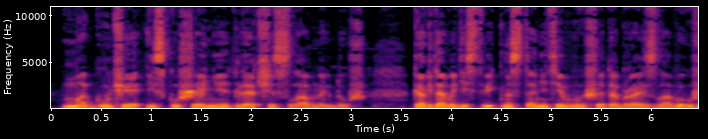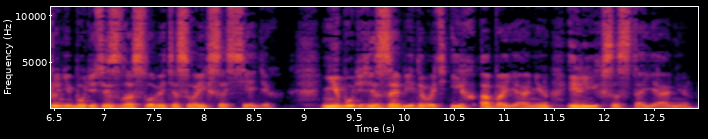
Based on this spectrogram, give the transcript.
– могучее искушение для тщеславных душ. Когда вы действительно станете выше добра и зла, вы уже не будете злословить о своих соседях, не будете завидовать их обаянию или их состоянию,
